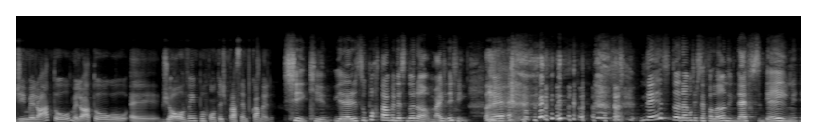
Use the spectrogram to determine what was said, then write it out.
de melhor ator, melhor ator é, jovem, por conta de Pra Sempre Camélia. Chique. E ele era insuportável nesse dorama. Mas, enfim. É... Nesse dorama que a gente tá falando, Death's Game,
